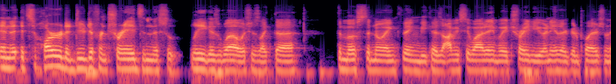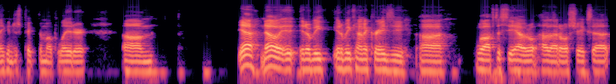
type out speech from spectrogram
and it's harder to do different trades in this league as well, which is like the the most annoying thing because obviously, why would anybody trade you any of their good players when they can just pick them up later? Um, yeah, no, it, it'll be it'll be kind of crazy. Uh, we'll have to see how how that all shakes out.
